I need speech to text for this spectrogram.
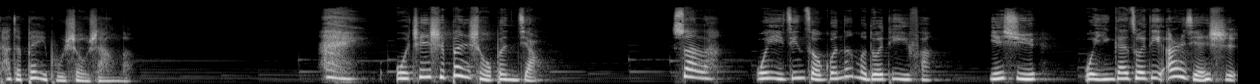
他的背部受伤了。唉，我真是笨手笨脚。算了，我已经走过那么多地方，也许我应该做第二件事，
